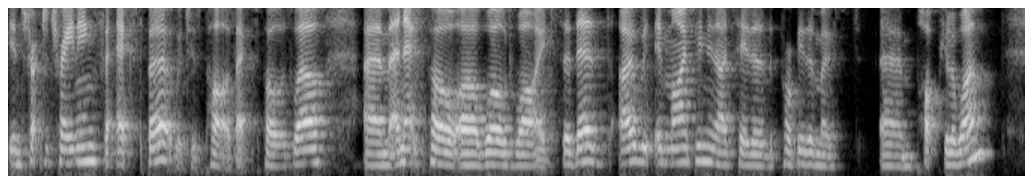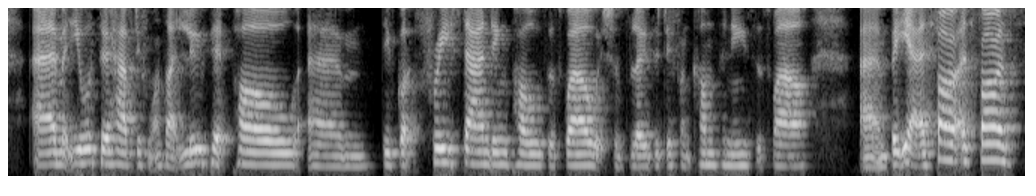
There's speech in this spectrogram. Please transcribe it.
instructor training for Expert, which is part of Xpole as well. Um, and Xpole are worldwide, so they're I would in my opinion I'd say they're the, probably the most um, popular one. Um, you also have different ones like Lupit Pole. Um, you've got freestanding poles as well, which have loads of different companies as well. Um, but yeah, as far as far as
